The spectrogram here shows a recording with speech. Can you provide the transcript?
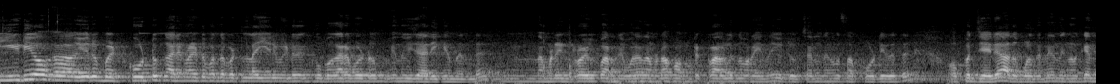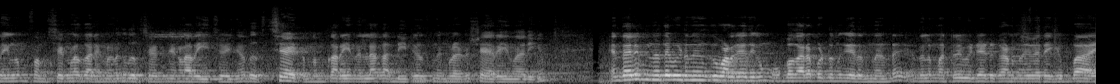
വീഡിയോ ഈ ഒരു ബെഡ് കോട്ടും കാര്യങ്ങളായിട്ട് ബന്ധപ്പെട്ടുള്ള ഈ ഒരു വീഡിയോ നിങ്ങൾക്ക് ഉപകാരപ്പെടും എന്ന് വിചാരിക്കുന്നുണ്ട്. നമ്മുടെ ഇൻട്രോയിൽ പറഞ്ഞ പോലെ നമ്മുടെ ഹോം ടെക് ട്രാവൽ എന്ന് പറയുന്ന യൂട്യൂബ് ചാനൽ നിങ്ങൾ സപ്പോർട്ട് ചെയ്തിട്ട് ഒപ്പം ചേരുക അതുപോലെ തന്നെ നിങ്ങൾക്ക് എന്തെങ്കിലും സംശയങ്ങളോ കാര്യങ്ങളോ തീർച്ചയായിട്ടും ഞങ്ങൾ അറിയിച്ചു കഴിഞ്ഞാൽ തീർച്ചയായിട്ടും നമുക്ക് അറിയുന്ന എല്ലാ ഡീറ്റെയിൽസും നിങ്ങളായിട്ട് ഷെയർ ചെയ്യുന്നതായിരിക്കും. എന്തായാലും ഇന്നത്തെ വീഡിയോ നിങ്ങൾക്ക് വളരെയധികം ഉപകാരപ്പെട്ടു എന്ന് കരുതുന്നുണ്ട്. എന്തായാലും മറ്റൊരു വീഡിയോ ആയിട്ട് കാണുന്നത് കാണുന്നതുവരേക്കും. ബൈ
